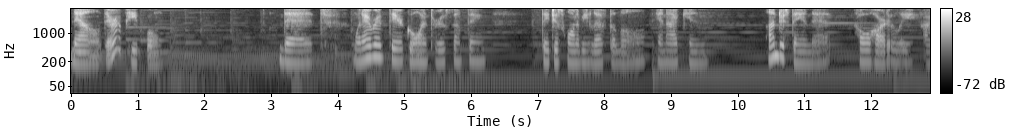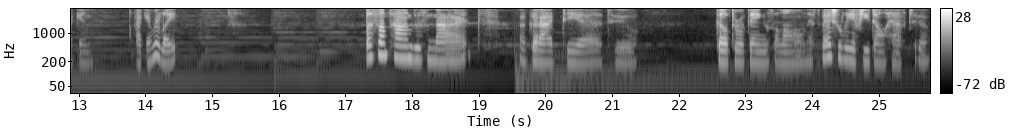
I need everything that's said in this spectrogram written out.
Now, there are people that whenever they're going through something, they just want to be left alone, and I can understand that wholeheartedly. I can I can relate. But sometimes it's not a good idea to go through things alone, especially if you don't have to.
